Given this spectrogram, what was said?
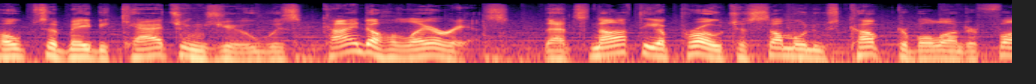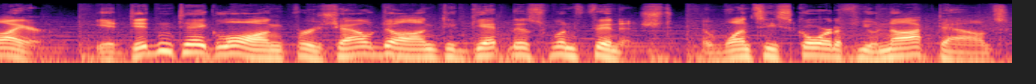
hopes of maybe catching Zhu was kinda hilarious. That's not the approach of someone who's comfortable under fire. It didn't take long for Zhao Xiaodong to get this one finished, and once he scored a few knockdowns,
